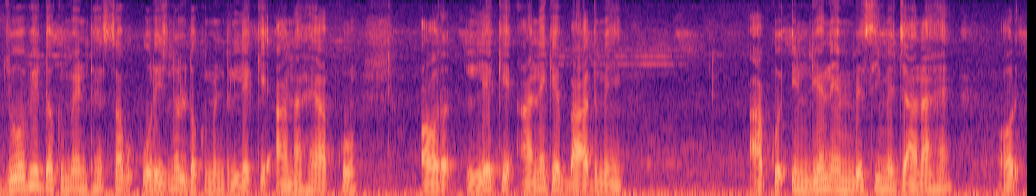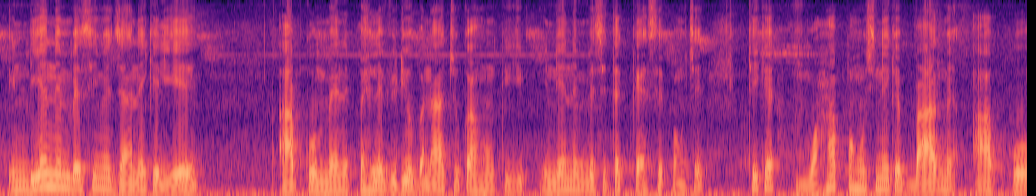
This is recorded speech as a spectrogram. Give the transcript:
जो भी डॉक्यूमेंट है, सब ओरिजिनल डॉक्यूमेंट लेके आना है आपको। और लेके आने के बाद में आपको इंडियन एम्बेसी में जाना है। और इंडियन एम्बेसी में जाने के लिए आपको मैंने पहले वीडियो बना चुका हूँ कि इंडियन एम्बेसी तक कैसे पहुँचे। ठीक है, वहाँ पहुँचने के बाद में आपको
